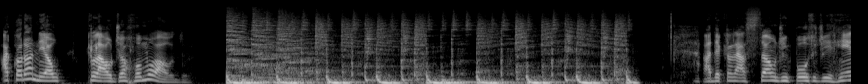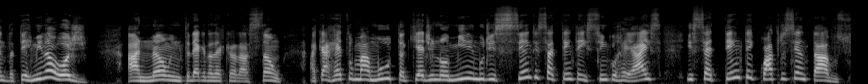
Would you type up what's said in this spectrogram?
a coronel Cláudia Romualdo. A declaração de imposto de renda termina hoje. A não entrega da declaração acarreta uma multa que é de no mínimo de R$ 175,74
